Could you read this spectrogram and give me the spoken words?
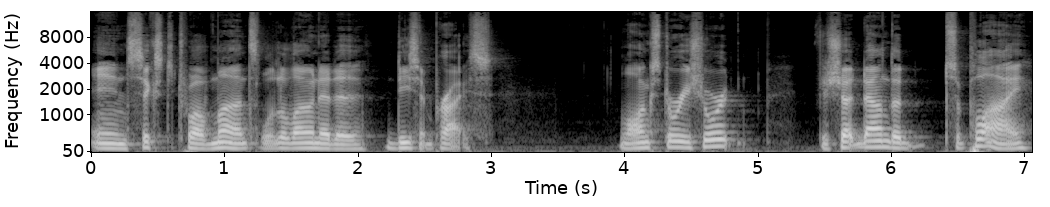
in 6 to 12 months, let alone at a decent price. Long story short, if you shut down the supply,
